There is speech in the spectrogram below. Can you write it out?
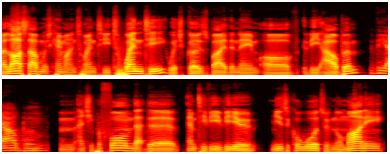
her last album, which came out in 2020, which goes by the name of The Album. The album. Um, and she performed at the MTV Video Music Awards with Normani.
